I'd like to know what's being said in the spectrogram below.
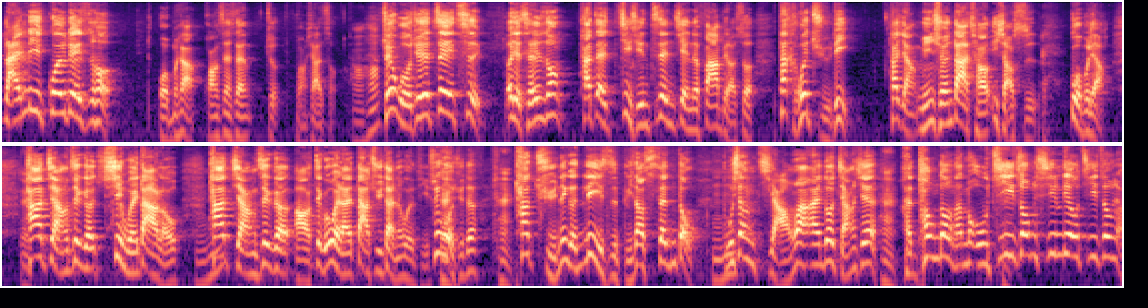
蓝绿归队之后，我们看黄珊珊就往下走。所以我觉得这一次，而且陈时中他在进行政见的发表的时候，他很会举例。他讲民权大桥一小时过不了，他讲这个信维大楼，他讲这个啊这个未来大巨蛋的问题，所以我觉得他举那个例子比较生动，不像蒋万安都讲一些很通透的，什么五 G 中心、六 G 中心，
